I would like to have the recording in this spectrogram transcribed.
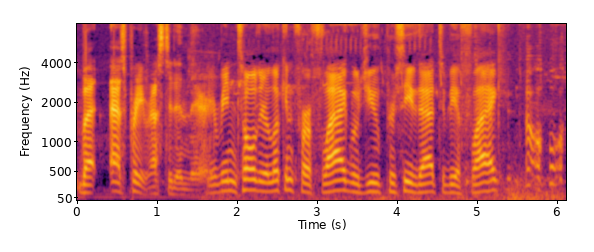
But that's pretty rusted in there. You're being told you're looking for a flag. Would you perceive that to be a flag? No.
